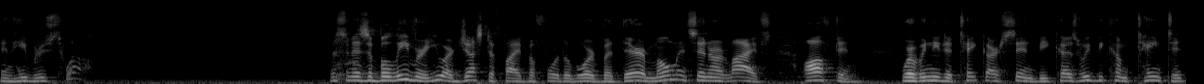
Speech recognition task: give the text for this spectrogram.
in Hebrews 12? Listen, as a believer, you are justified before the Lord, but there are moments in our lives, often, where we need to take our sin because we become tainted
